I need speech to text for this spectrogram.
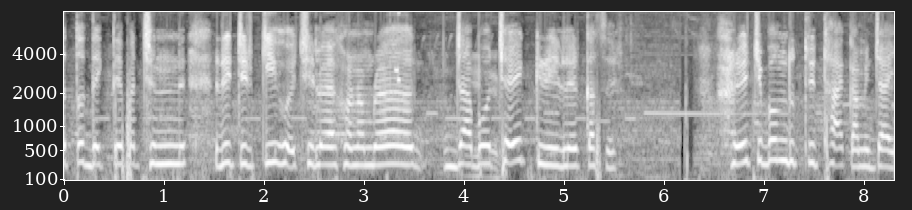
আপনারা তো দেখতে পাচ্ছেন রিচির কি হয়েছিল। এখন আমরা যাব হচ্ছে ক্রিলের কাছে। রিচি বন্ধু তুই থাক আমি যাই।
